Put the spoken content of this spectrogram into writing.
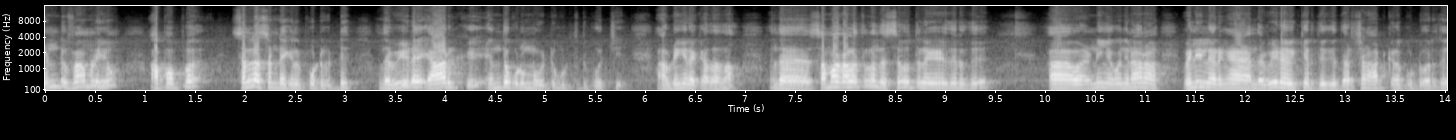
ரெண்டு ஃபேமிலியும் அப்பப்போ செல்ல சண்டைகள் போட்டுக்கிட்டு அந்த வீடை யாருக்கு எந்த குடும்பம் விட்டு கொடுத்துட்டு போச்சு அப்படிங்கிற கதை தான் இந்த சமகாலத்தில் அந்த செவத்தில் எழுதுறது நீங்கள் கொஞ்ச நேரம் வெளியில் இருங்க. அந்த வீடை விற்கிறதுக்கு தர்ஷன் ஆட்களை கூட்டு வருது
